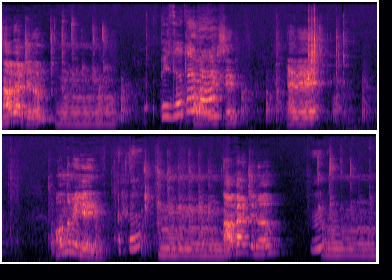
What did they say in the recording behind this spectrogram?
Ne haber canım? Hmm. Bize de ver. Alabilirsin. Evet. Onu da mı yiyeyim? Hı. Hmm. Ne haber canım? Hmm.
